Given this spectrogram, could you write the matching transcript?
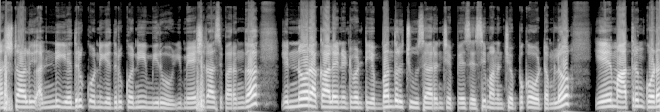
నష్టాలు అన్నీ ఎదుర్కొని ఎదుర్కొని మీరు ఈ మేషరాశి పరంగా ఎన్నో రకాలైనటువంటి ఇబ్బందులు చూశారని చెప్పేసేసి మనం చెప్పుకోవటంలో ఏ మాత్రం కూడా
